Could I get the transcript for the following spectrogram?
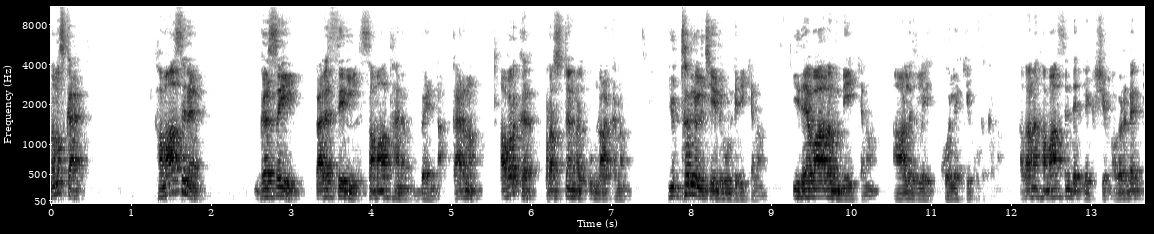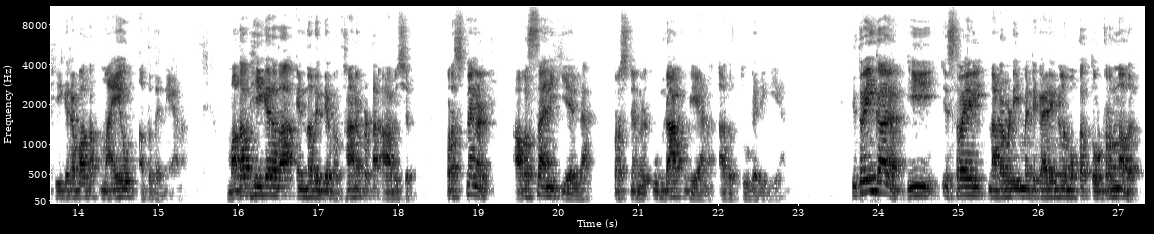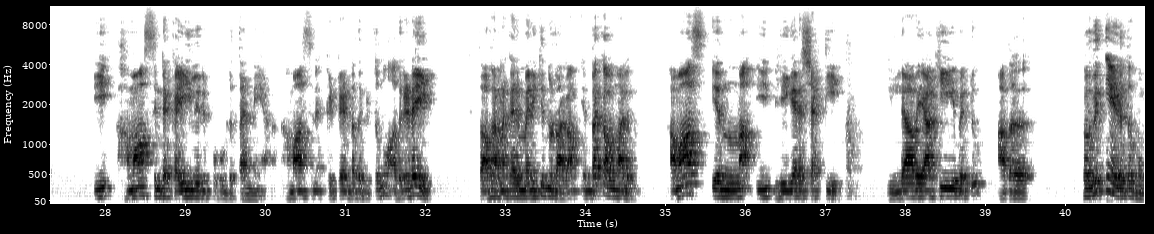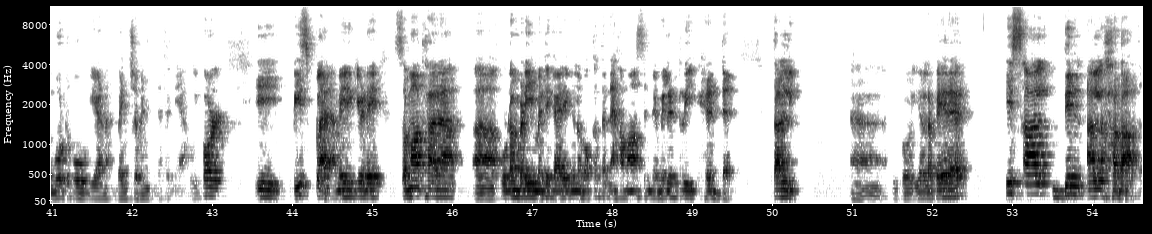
നമസ്കാരം. ഹമാസിന് ഗസയിൽ പലസ്തീനിൽ സമാധാനം വേണ്ട. കാരണം അവർക്ക് പ്രശ്നങ്ങൾ ഉണ്ടാക്കണം യുദ്ധങ്ങൾ ചെയ്തുകൊണ്ടിരിക്കണം ഇരവാദം ഉന്നയിക്കണം ആളുകളെ കൊലയ്ക്ക് കൊടുക്കണം. അതാണ് ഹമാസിന്റെ ലക്ഷ്യം. അവരുടെ ഭീകരവാദ നയവും അത് തന്നെയാണ്. മതഭീകരത എന്നതിന്റെ പ്രധാനപ്പെട്ട ആവശ്യം പ്രശ്നങ്ങൾ അവസാനിക്കുകയല്ല പ്രശ്നങ്ങൾ ഉണ്ടാക്കുകയാണ് അത് തുടരുകയാണ്. ഇത്രയും കാലം ഈ ഇസ്രായേൽ നടപടിയും മറ്റു കാര്യങ്ങളും ഒക്കെ തുടർന്നത് ഈ ഹമാസിന്റെ കയ്യിലിരിപ്പ് കൊണ്ട് തന്നെയാണ്. ഹമാസിന് കിട്ടേണ്ടത് കിട്ടുന്നു. അതിനിടയിൽ സാധാരണക്കാരും മരിക്കുന്നുണ്ടാകാം. എന്തൊക്കെ വന്നാലും ഹമാസ് എന്ന ഈ ഭീകര ശക്തിയെ ഇല്ലാതെയാക്കിയേ പറ്റൂ. അത് പ്രതിജ്ഞയെടുത്ത് മുമ്പോട്ട് പോവുകയാണ് ബെഞ്ചമിൻ നെതന്യാഹു. ഇപ്പോൾ ഈ പീസ് പ്ലാൻ അമേരിക്കയുടെ സമാധാന ഉടമ്പടിയും മറ്റു കാര്യങ്ങളും ഒക്കെ തന്നെ ഹമാസിന്റെ മിലിറ്ററി ഹെഡ് തള്ളി. ഇപ്പോൾ ഇയാളുടെ പേര് Izz al Din al Haddad.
